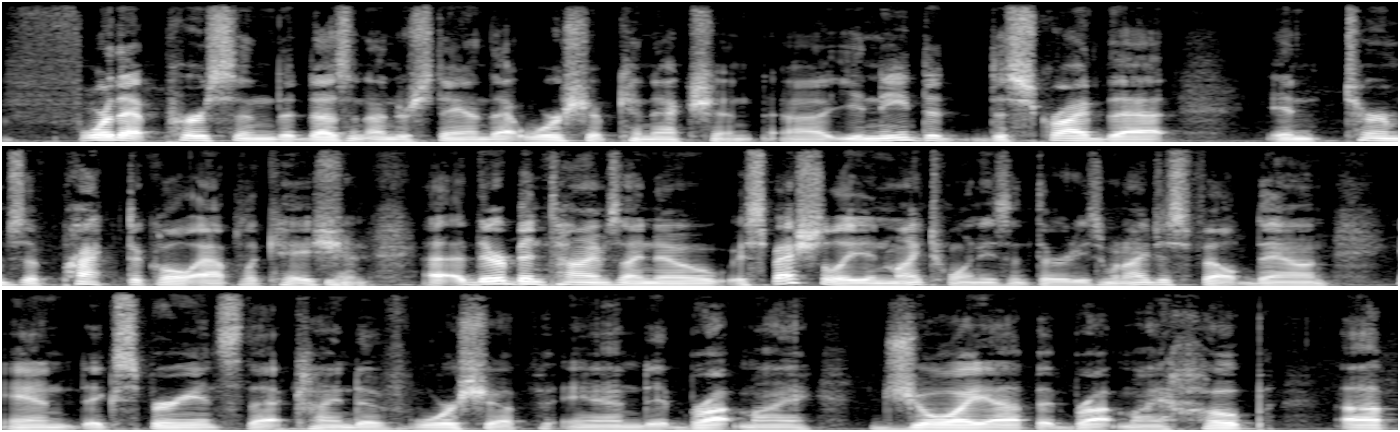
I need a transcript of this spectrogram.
for that person that doesn't understand that worship connection, uh, you need to describe that in terms of practical application. Yeah. Uh, there have been times I know, especially in my 20s and 30s, when I just felt down and experienced that kind of worship, and it brought my joy up, it brought my hope up.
